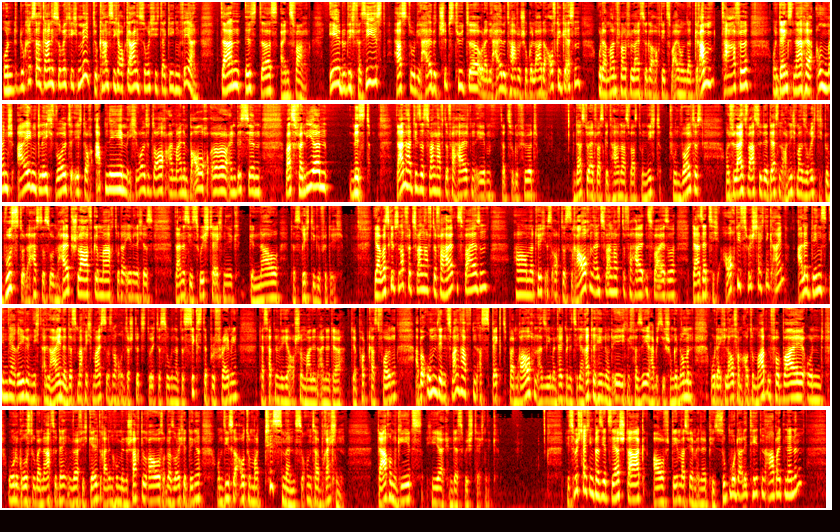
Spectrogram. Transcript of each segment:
und du kriegst das gar nicht so richtig mit, du kannst dich auch gar nicht so richtig dagegen wehren, dann ist das ein Zwang. Ehe du dich versiehst, hast du die halbe Chipstüte oder die halbe Tafel Schokolade aufgegessen oder manchmal vielleicht sogar auch die 200 Gramm Tafel und denkst nachher, oh Mensch, eigentlich wollte ich doch abnehmen, ich wollte doch an meinem Bauch äh, ein bisschen was verlieren. Mist. Dann hat dieses zwanghafte Verhalten eben dazu geführt, dass du etwas getan hast, was du nicht tun wolltest. Und vielleicht warst du dir dessen auch nicht mal so richtig bewusst oder hast das so im Halbschlaf gemacht oder ähnliches. Dann ist die Swish-Technik genau das Richtige für dich. Ja, was gibt's noch für zwanghafte Verhaltensweisen? Ähm, natürlich ist auch das Rauchen eine zwanghafte Verhaltensweise. Da setze ich auch die Swish-Technik ein. Allerdings in der Regel nicht alleine. Das mache ich meistens noch unterstützt durch das sogenannte Six-Step-Reframing. Das hatten wir hier auch schon mal in einer der, der Podcast-Folgen. Aber um den zwanghaften Aspekt beim Rauchen, also jemand hält mir eine Zigarette hin und ehe ich mich versehe, habe ich sie schon genommen. Oder ich laufe am Automaten vorbei und ohne groß drüber nachzudenken, werfe ich Geld rein und hole mir eine Schachtel raus oder solche Dinge, um diese Automatismen zu unterbrechen. Darum geht's hier in der Swish-Technik. Die Swish-Technik basiert sehr stark auf dem, was wir im NLP Submodalitätenarbeit nennen.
